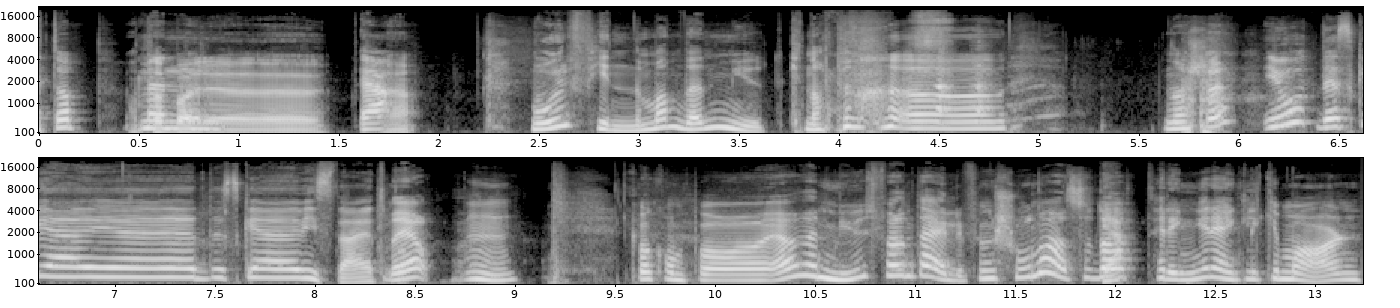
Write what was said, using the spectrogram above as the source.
nettopp. At Men, det bare Ja. ja. Hvor finner man den mute-knappen? Norske? jo, det skal, jeg, det skal jeg vise deg etterpå. Ja. Mm. På, ja, det er mute for en deilig funksjon, da. Så da Ja. trenger egentlig ikke Maren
